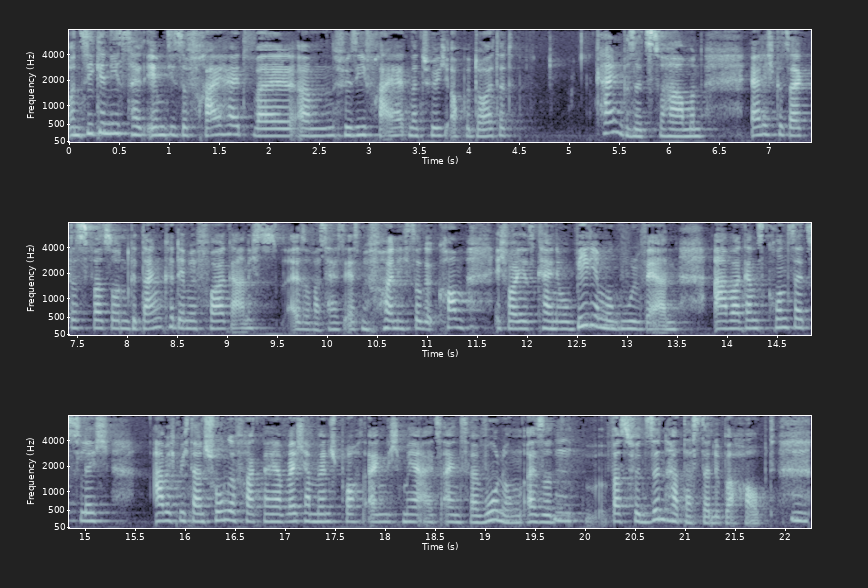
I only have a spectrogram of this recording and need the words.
Und sie genießt halt eben diese Freiheit, weil ähm, für sie Freiheit natürlich auch bedeutet, keinen Besitz zu haben. Und ehrlich gesagt, das war so ein Gedanke, der mir vorher gar nicht, also was heißt, er ist mir vorher nicht so gekommen. Ich wollte jetzt kein Immobilienmogul werden, aber ganz grundsätzlich habe ich mich dann schon gefragt, naja, welcher Mensch braucht eigentlich mehr als ein, zwei Wohnungen? Also mhm. was für einen Sinn hat das denn überhaupt? Mhm.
